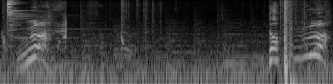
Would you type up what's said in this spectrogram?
Something over there. Stop!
